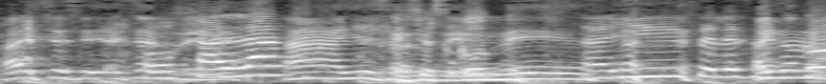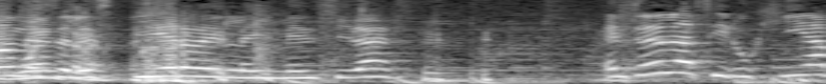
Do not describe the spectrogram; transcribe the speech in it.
Ah, ese, ese, ese al Ojalá. Ah, ahí es Ahí al se esconde. Ahí se les Ahí no lo esconde, se les pierde la inmensidad. Entonces la cirugía,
